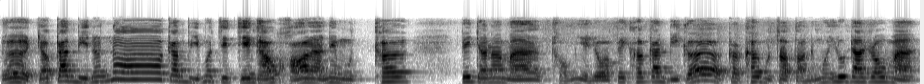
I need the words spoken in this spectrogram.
呃，到干比那那干比么子健康好呢？你们去，别叫那嘛，头面就别去干比个，个去么子当你们有达肉嘛，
